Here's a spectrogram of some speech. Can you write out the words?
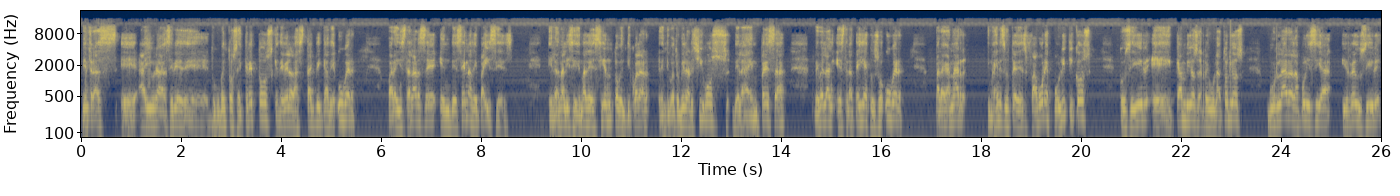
Mientras eh, hay una serie de documentos secretos que develan las tácticas de Uber para instalarse en decenas de países. El análisis de más de 124 mil archivos de la empresa revelan estrategias que usó Uber para ganar, imagínense ustedes, favores políticos, conseguir eh, cambios regulatorios, burlar a la policía y reducir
